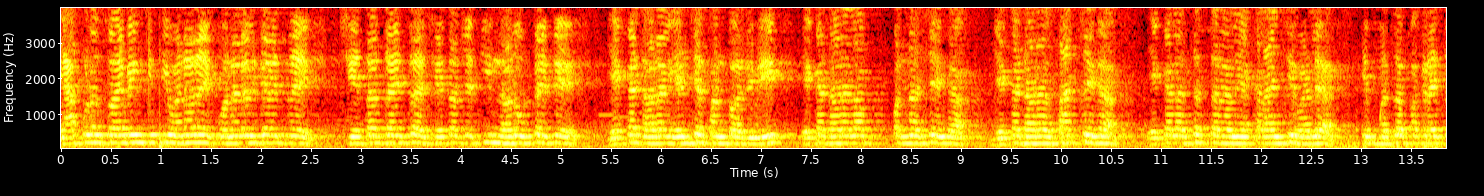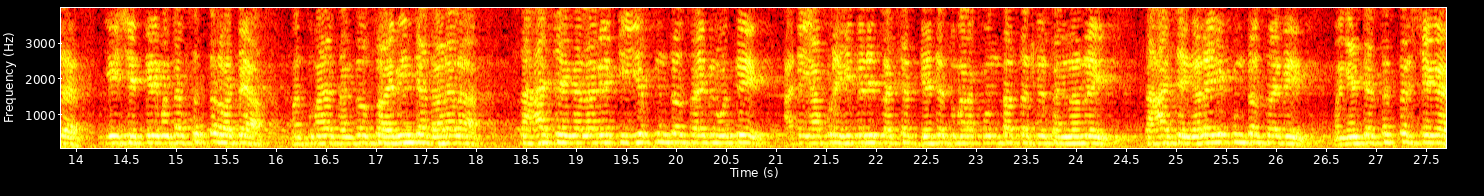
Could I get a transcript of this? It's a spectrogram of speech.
यापुढे सोयाबीन किती होणार आहे? कोणाला विचारत नाही. शेतात जायचं शेतातले तीन झाडं उपटायचे. एका झाडाला यांच्या सांगतो आधी मी. एका झाडाला पन्नास शेंगा एका झाडाला सात शेंगा एकाला सत्तर आणि एकाला ऐंशी भरल्या हे मतलब पकडायचं. हे शेतकरी म्हणतात सत्तर होत्या. पण तुम्हाला सांगतो सोयाबीनच्या झाडाला सहा शेंगा लागले की एक क्विंटल सोयाबीन होते. आता यापुढे हे गणित लक्षात घ्यायचं तुम्हाला कोणता तथ्य सांगणार नाही. सहा शेंगाला एक क्विंटल सोयाबीन. मग यांच्या सत्तर शेंगा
